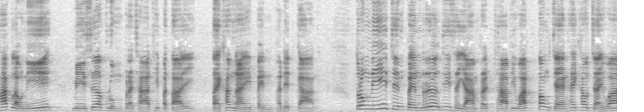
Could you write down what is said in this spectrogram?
พักเหล่านี้มีเสื้อคลุมประชาธิปไตย แต่ข้างในเป็นเผด็จการ ตรงนี้จึงเป็นเรื่องที่สยามประชาพิวัตรต้องแจงให้เข้าใจว่า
